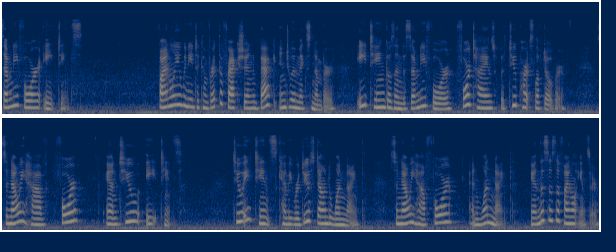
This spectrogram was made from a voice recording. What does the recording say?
74 eighteenths. Finally, we need to convert the fraction back into a mixed number. 18 goes into 74 four times with two parts left over. So now we have 4 and 2 eighteenths. 2 eighteenths can be reduced down to 1 ninth. So now we have 4 and 1 ninth. And this is the final answer.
